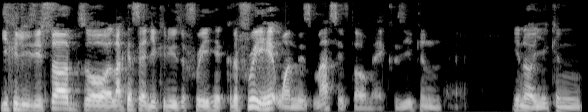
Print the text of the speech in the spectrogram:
you could use your subs, or like I said, you could use a free hit. Because the free hit one is massive, though, mate. Because you can, you know, you can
